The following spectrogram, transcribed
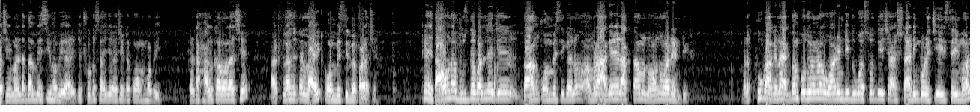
আছে, এই মালটার দাম বেশি হবে, আর এটা ছোট সাইজের আছে, এটা কম কারণ এটা হালকা মাল আছে, আর প্লাস এটা লাইট কম বেশির ব্যাপার আছে। ঠিক আছে? তাও না বুঝতে পারলে যে দাম কম বেশি কেন? আমরা আগে রাখতাম নন ওয়ারেন্টির মানে খুব আগে না, একদম প্রথমে আমরা ওয়ারেন্টি দু বছর দিয়ে স্টার্টিং করেছি এই সেই মাল।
